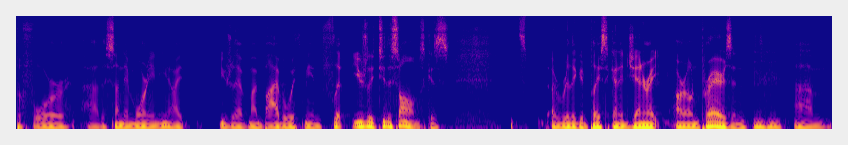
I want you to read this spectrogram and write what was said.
before uh, the Sunday morning, you know, I usually have my Bible with me and flip usually to the Psalms because it's a really good place to kind of generate our own prayers. And Mm-hmm. um,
